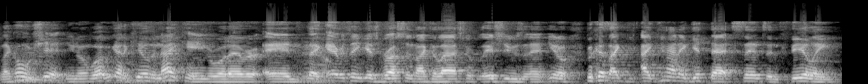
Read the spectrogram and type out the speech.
Like, oh shit, you know what, we got to kill the Night King or whatever, and Yeah. like everything gets rushed in like the last couple issues, and then, you know, because I I kind of get that sense and feeling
